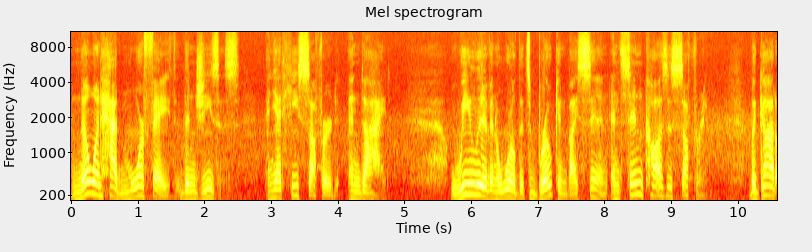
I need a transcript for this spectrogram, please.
No one had more faith than Jesus, and yet He suffered and died. We live in a world that's broken by sin, and sin causes suffering. But God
